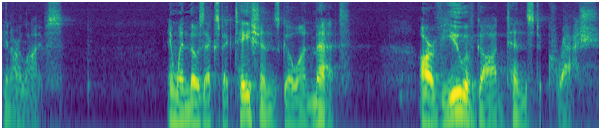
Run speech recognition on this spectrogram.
in our lives. And when those expectations go unmet, our view of God tends to crash.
